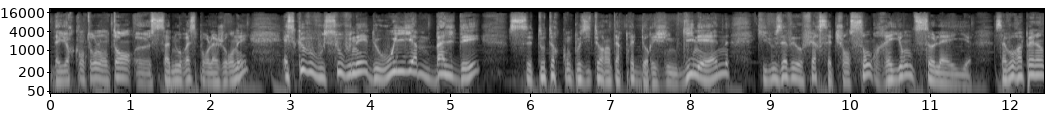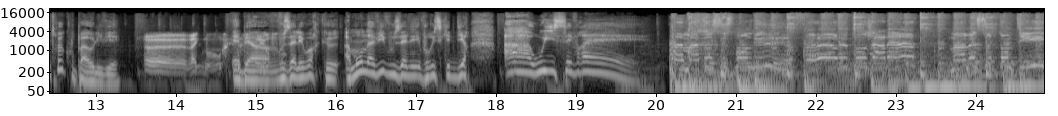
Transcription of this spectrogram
D'ailleurs, quand on l'entend, euh, ça nous reste pour la journée. Est-ce que vous vous souvenez de William Baldé, cet auteur-compositeur-interprète d'origine guinéenne, qui nous avait offert cette chanson Rayon de soleil? Ça vous rappelle un truc ou pas, Olivier? Euh, vaguement. eh bien, Oui, vous allez voir que, à mon avis, vous allez, vous risquez de dire Ah oui, c'est vrai. Un matin suspendu, fleur de ton jardin, ma main sur ton petit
